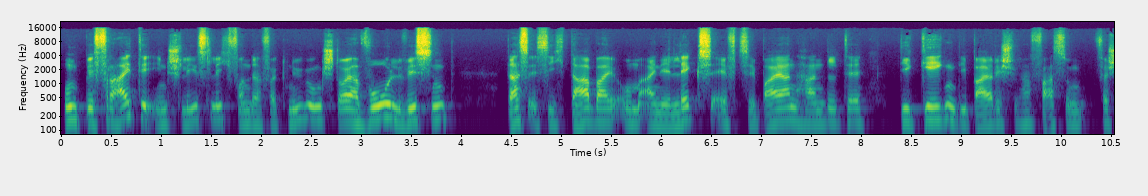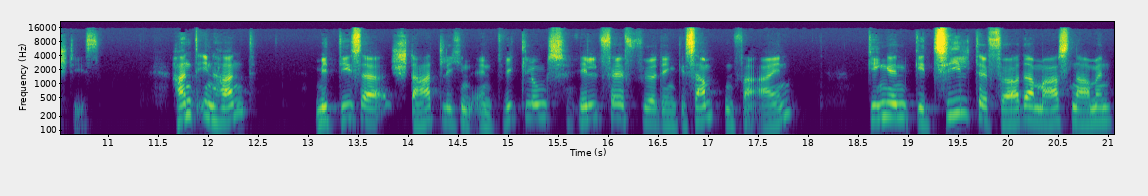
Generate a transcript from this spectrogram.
und befreite ihn schließlich von der Vergnügungssteuer, wohl wissend, dass es sich dabei um eine Lex FC Bayern handelte, die gegen die bayerische Verfassung verstieß. Hand in Hand mit dieser staatlichen Entwicklungshilfe für den gesamten Verein gingen gezielte Fördermaßnahmen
